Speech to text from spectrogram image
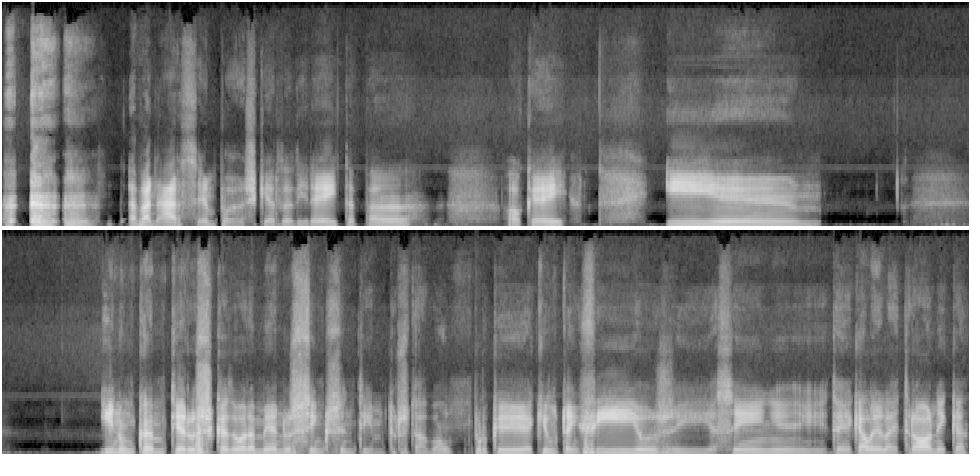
abanar sempre, a esquerda, a direita, pá, ok, e, uh, e nunca meter o secador a menos 5 cm, tá bom? Porque aquilo tem fios e assim, e tem aquela eletrónica,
